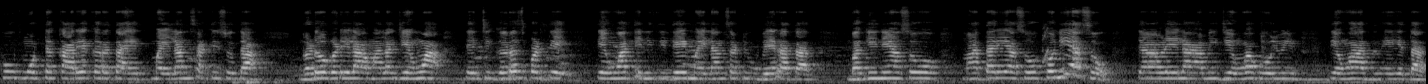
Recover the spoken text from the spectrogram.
खूप मोठं कार्य करत आहेत. महिलांसाठी सुद्धा घडोघडीला आम्हाला जेव्हा त्यांची गरज पडते तेव्हा त्यांनी तिथे महिलांसाठी उभे राहतात. भगिनी असो म्हातारी असो कोणी असो त्यावेळेला आम्ही जेव्हा बोलवीन तेव्हा येतात.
